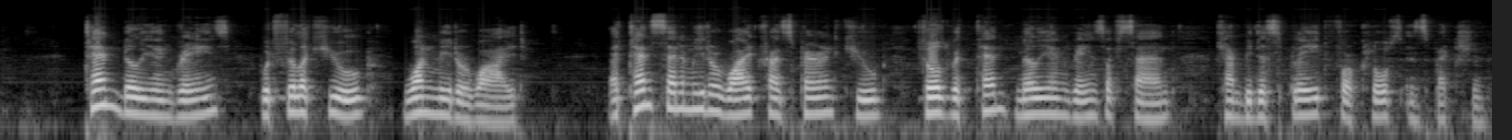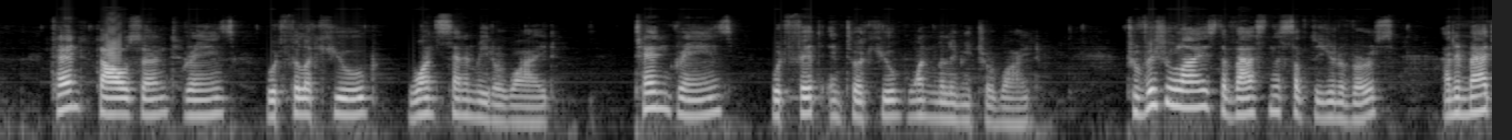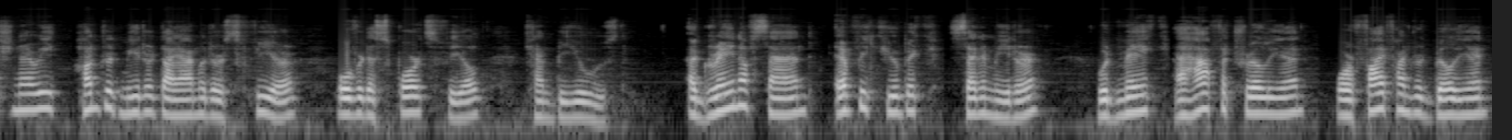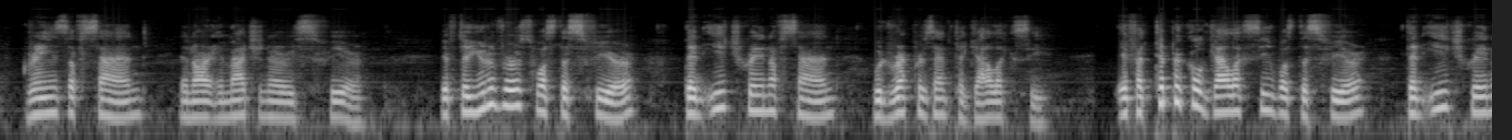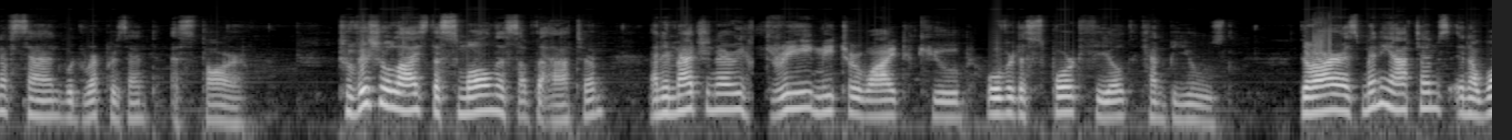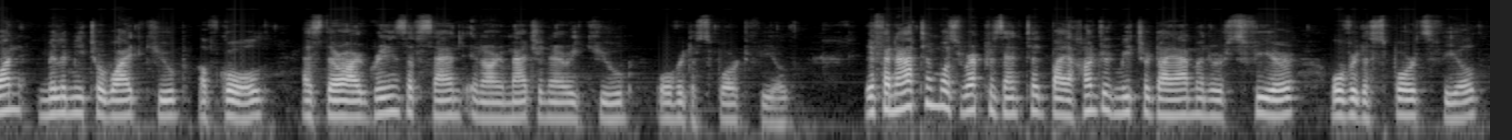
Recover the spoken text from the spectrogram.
10 billion grains would fill a cube 1 meter wide. A 10 centimeter wide transparent cube filled with 10 million grains of sand can be displayed for close inspection. 10,000 grains would fill a cube 1 centimeter wide. 10 grains would fit into a cube 1 millimeter wide. To visualize the vastness of the universe, an imaginary 100 meter diameter sphere over the sports field can be used. A grain of sand every cubic centimeter would make a half a trillion or 500 billion grains of sand in our imaginary sphere. If the universe was the sphere, then each grain of sand would represent a galaxy. If a typical galaxy was the sphere, then each grain of sand would represent a star. To visualize the smallness of the atom, an imaginary 3 meter wide cube over the sport field can be used. There are as many atoms in a 1 millimeter wide cube of gold as there are grains of sand in our imaginary cube over the sport field. If an atom was represented by a 100 meter diameter sphere over the sports field,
